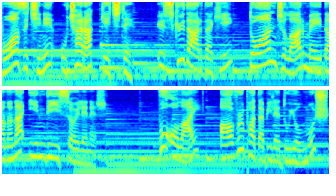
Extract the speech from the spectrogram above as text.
Boğaz içini uçarak geçti. Üsküdar'daki Doğancılar Meydanı'na indiği söylenir. Bu olay Avrupa'da bile duyulmuş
